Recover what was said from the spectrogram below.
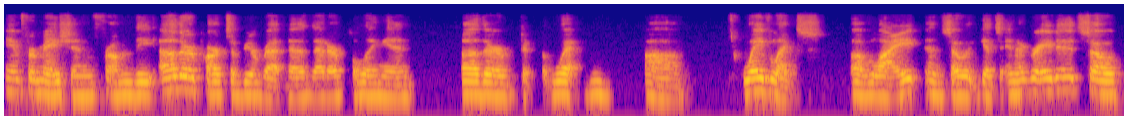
information from the other parts of your retina that are pulling in other uh, wavelengths of light. And so it gets integrated. So,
